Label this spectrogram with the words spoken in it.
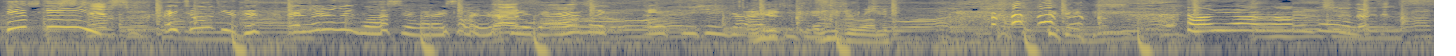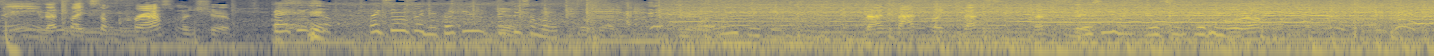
Hipski! Hipski. I told you this. I literally lost it when I saw Hipski That's in there. I'm like. I appreciate your And here's, and here's your ramen. Hell yeah, ramen Dude, bowl. that's insane. That's like some craftsmanship. Thank you so, like seriously, dude. Thank you, thank you so much. I really appreciate it. That that's like that's that's This is this is pretty. Oh, that,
